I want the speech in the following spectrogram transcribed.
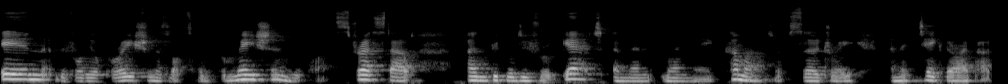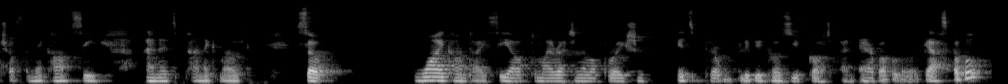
in before the operation. There's lots of information. You're quite stressed out. And people do forget. And then when they come out of surgery and they take their eye patch off and they can't see, and it's panic mode. So, why can't I see after my retinal operation? It's probably because you've got an air bubble or a gas bubble,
